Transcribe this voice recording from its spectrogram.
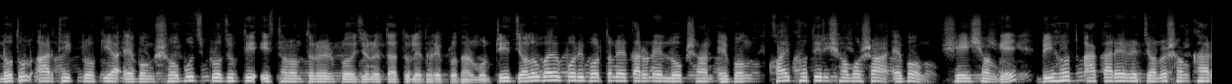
নতুন আর্থিক প্রক্রিয়া এবং সবুজ প্রযুক্তি স্থানান্তরের প্রয়োজনীয়তা তুলে ধরে প্রধানমন্ত্রী জলবায়ু পরিবর্তনের কারণে লোকসান এবং ক্ষয়ক্ষতির সমস্যা এবং সেই সঙ্গে বৃহৎ আকারের জনসংখ্যার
